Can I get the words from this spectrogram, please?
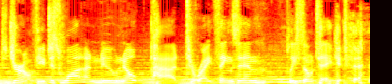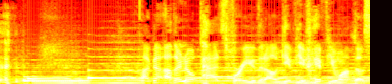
to journal. If you just want a new notepad to write things in, please don't take it. I've got other notepads for you that I'll give you if you want those.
